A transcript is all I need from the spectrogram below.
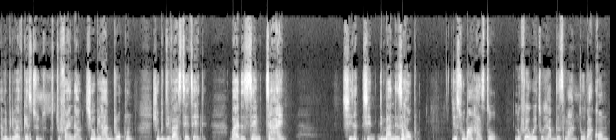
and maybe the wife gets to to find out. She will be heartbroken. She will be devastated. But at the same time, she she the man needs help. This woman has to look for a way to help this man to overcome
